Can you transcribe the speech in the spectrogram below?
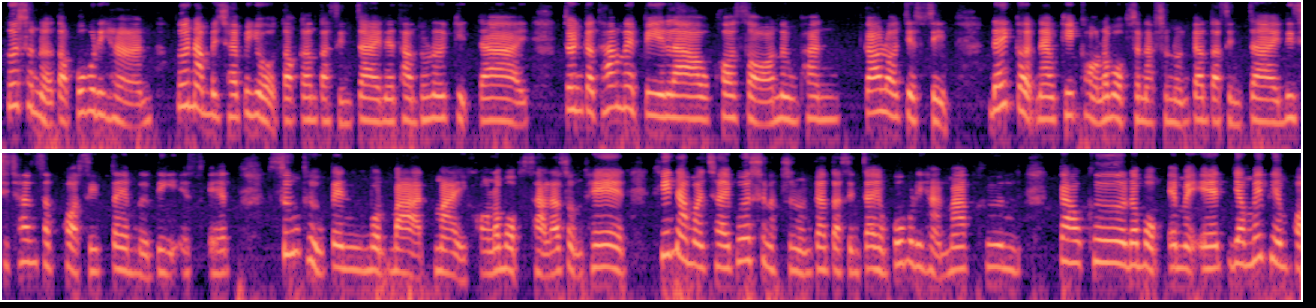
เพื่อเสนอต่อผู้บริหาร เพื่อนำไปใช้ประโยชน์ต่อการตัดสินใจในทางธุรกิจได้ จนกระทั่งในปีราว คศ 1970 ได้เกิดแนวคิดของระบบสนับสนุนการตัดสินใจ Decision Support System หรือ DSS ซึ่งถือเป็นบทบาทใหม่ของระบบสารสนเทศ ที่นำมาใช้เพื่อสนับสนุนการตัดสินใจของผู้บริหารมากขึ้นกล่าวคือระบบ MIS ยังไม่เพียงพอ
